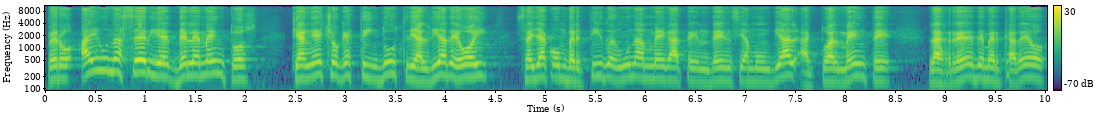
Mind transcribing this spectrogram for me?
Pero hay una serie de elementos que han hecho que esta industria al día de hoy se haya convertido en una megatendencia mundial. Actualmente las redes de mercadeo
